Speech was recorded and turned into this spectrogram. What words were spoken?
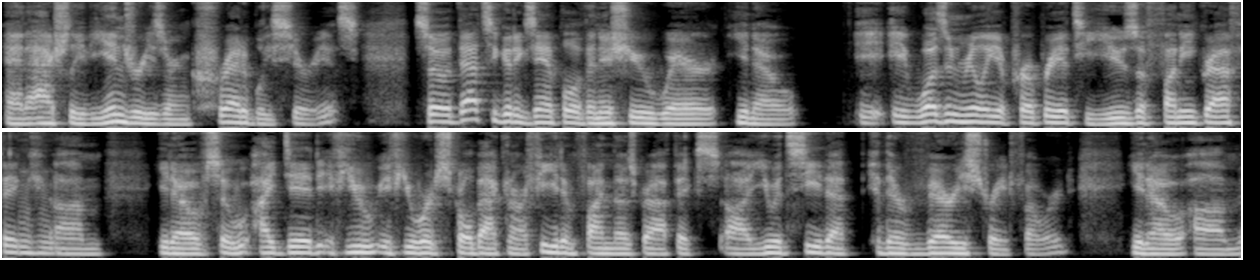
And actually, the injuries are incredibly serious. So that's a good example of an issue where you know it, it wasn't really appropriate to use a funny graphic. Mm-hmm. Um, you know so i did if you if you were to scroll back in our feed and find those graphics uh, you would see that they're very straightforward you know um,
